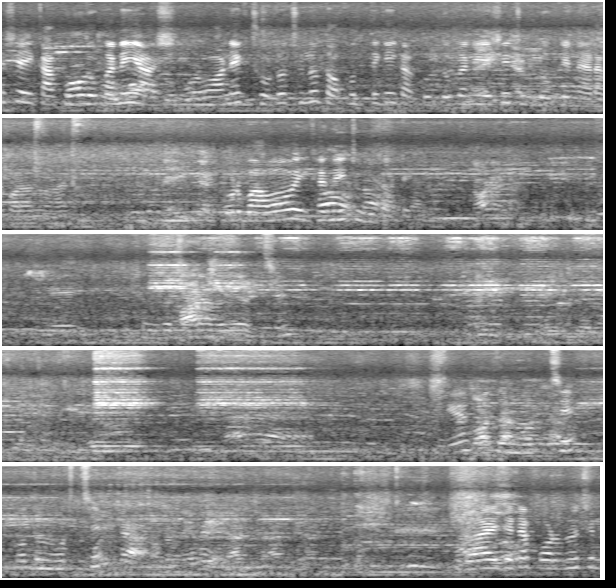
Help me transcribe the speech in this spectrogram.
আসি এই কাকুর দোকানেই আসি। ও অনেক ছোট ছিল তখন থেকেই কাকুর দোকানে এসে চুল ওকে ন্যাড়া করানো হয়। ওর বাবাও এখানেই চুল কাটে। সুন্দর হয়ে যাচ্ছে কত নড়ছে। কত নড়ছে যেটা পড়ানো ছিল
